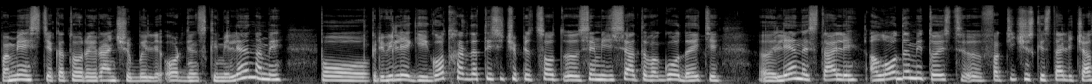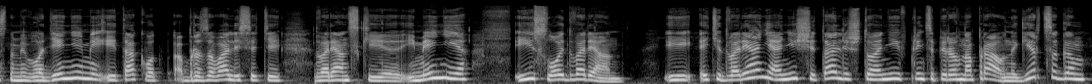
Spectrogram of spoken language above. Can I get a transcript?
поместья, которые раньше были орденскими ленами. По привилегии Готхарда 1570 года эти э, лены стали алодами, то есть э, фактически стали частными владениями, и так вот образовались эти дворянские имения и слой дворян. И эти дворяне, они считали, что они, в принципе, равноправны герцогам,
